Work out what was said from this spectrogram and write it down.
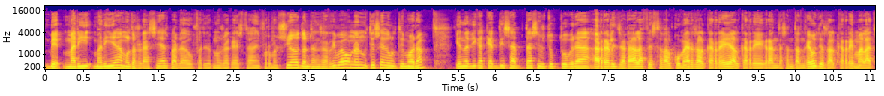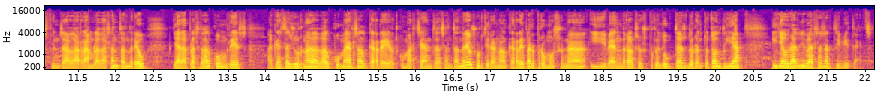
Bé, Mari, Maria, moltes gràcies per oferir-nos aquesta informació. Doncs ens arriba una notícia d'última hora i hem de dir que aquest dissabte, 6 d'octubre, es realitzarà la Festa del Comerç al carrer, al carrer Gran de Sant Andreu, des del carrer Malats fins a la Rambla de Sant Andreu i a la plaça del Congrés, aquesta jornada del comerç al carrer. Els comerciants de Sant Andreu sortiran al carrer per promocionar i vendre els seus productes durant tot el dia i hi haurà diverses activitats.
